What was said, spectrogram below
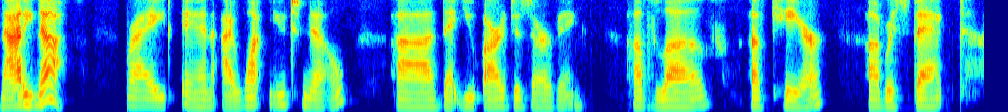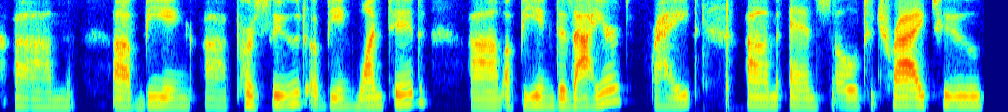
not enough right? And i want you to know uh, that you are deserving of love of care of respect um, of being uh, pursued of being wanted um, of being desired right? Um, and so to try to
